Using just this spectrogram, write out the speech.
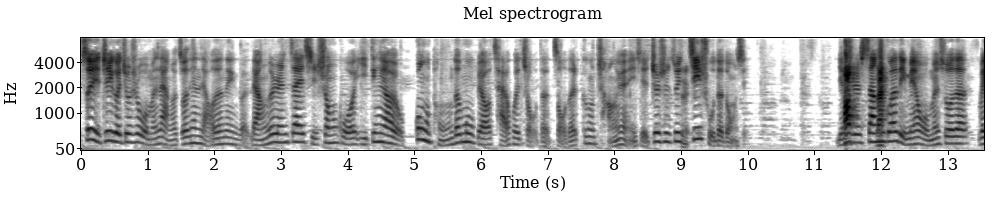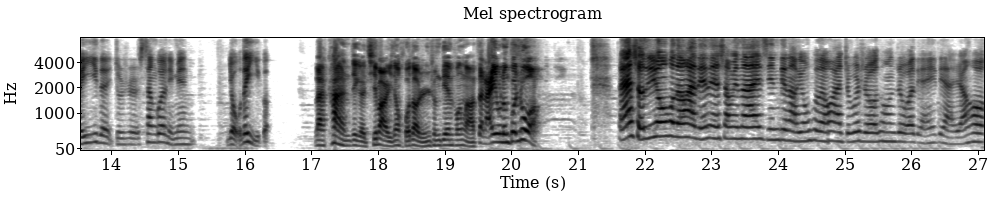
所以这个就是我们两个昨天聊的那个，两个人在一起生活，一定要有共同的目标，才会走的走得更长远一些。这是最基础的东西，也是三观里面我们说的唯一的就是三观里面有的一个。来看这个齐宝已经活到人生巅峰了，再来一轮关注。大家手机用户的话，点点上面的爱心；电脑用户的话，直播时候通知我点一点。然后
